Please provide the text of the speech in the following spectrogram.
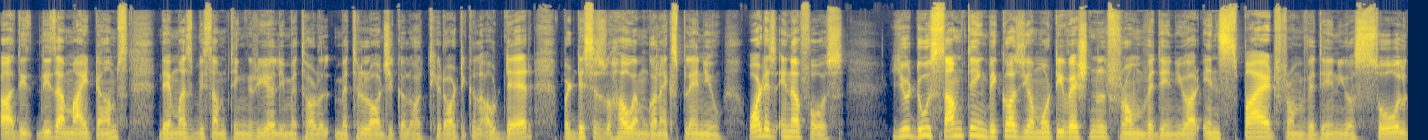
Uh, these, these are my terms. There must be something really method- methodological or theoretical out there, but this is how I'm going to explain you. What is inner force? You do something because you're motivational from within. You are inspired from within. Your soul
